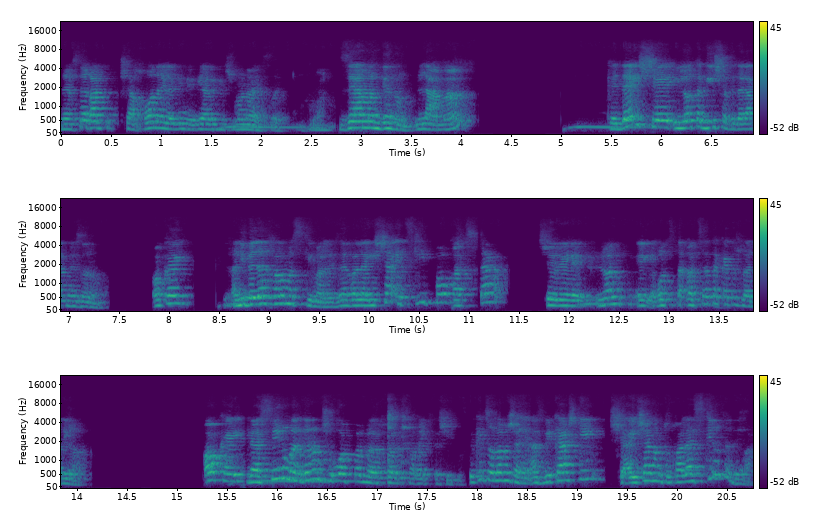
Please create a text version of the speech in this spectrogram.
נעשה רק כשאחרון הילדים יגיע לגיל 18. זה המנגנון. למה? כדי שהיא לא תגיש הגדלת מזונות, אוקיי? אני בדרך כלל לא מסכימה לזה, אבל האישה אצלי פה רצתה, שלא, אה, רצתה, רצתה את הקטע של הדירה. אוקיי, ועשינו מנגנון שהוא אף פעם לא יכול לפרק את השיתוף. בקיצור, לא משנה. אז ביקשתי שהאישה גם תוכל להשכיר את הדירה.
